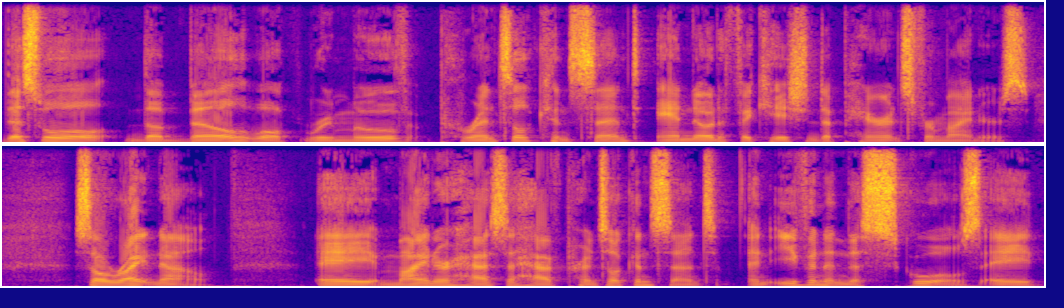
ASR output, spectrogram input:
this will the bill will remove parental consent and notification to parents for minors. So right now, a minor has to have parental consent, and even in the schools, a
